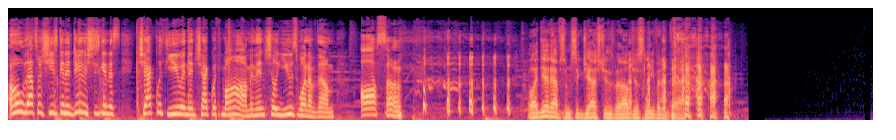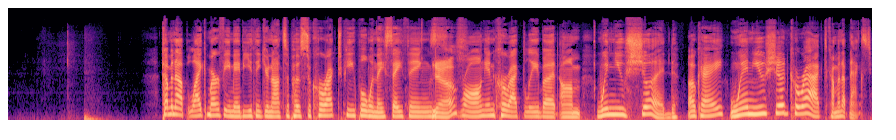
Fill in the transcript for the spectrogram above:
Oh, that's what she's going to do. She's going to check with you and then check with mom, and then she'll use one of them. Awesome. well, I did have some suggestions, but I'll just leave it at that. Coming up, like Murphy, maybe you think you're not supposed to correct people when they say things Yes. wrong, incorrectly, but um, when you should, okay? When you should correct. Coming up next.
